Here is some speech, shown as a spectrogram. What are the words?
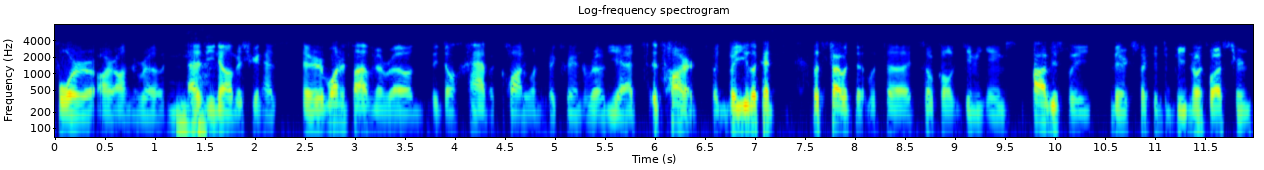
four are on the road. Yeah. As you know, Michigan has they're one and five on the road. They don't have a quad one victory on the road yet. It's, it's hard, but but you look at let's start with the with the so-called gimme games. Obviously, they're expected to beat Northwestern,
